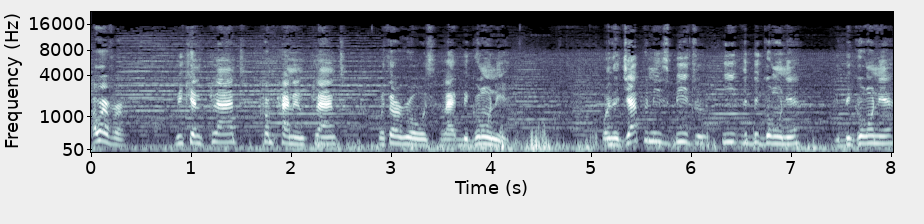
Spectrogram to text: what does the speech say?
However, we can plant companion plant with a rose like begonia. When the Japanese beetle eat the begonia, the begonia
